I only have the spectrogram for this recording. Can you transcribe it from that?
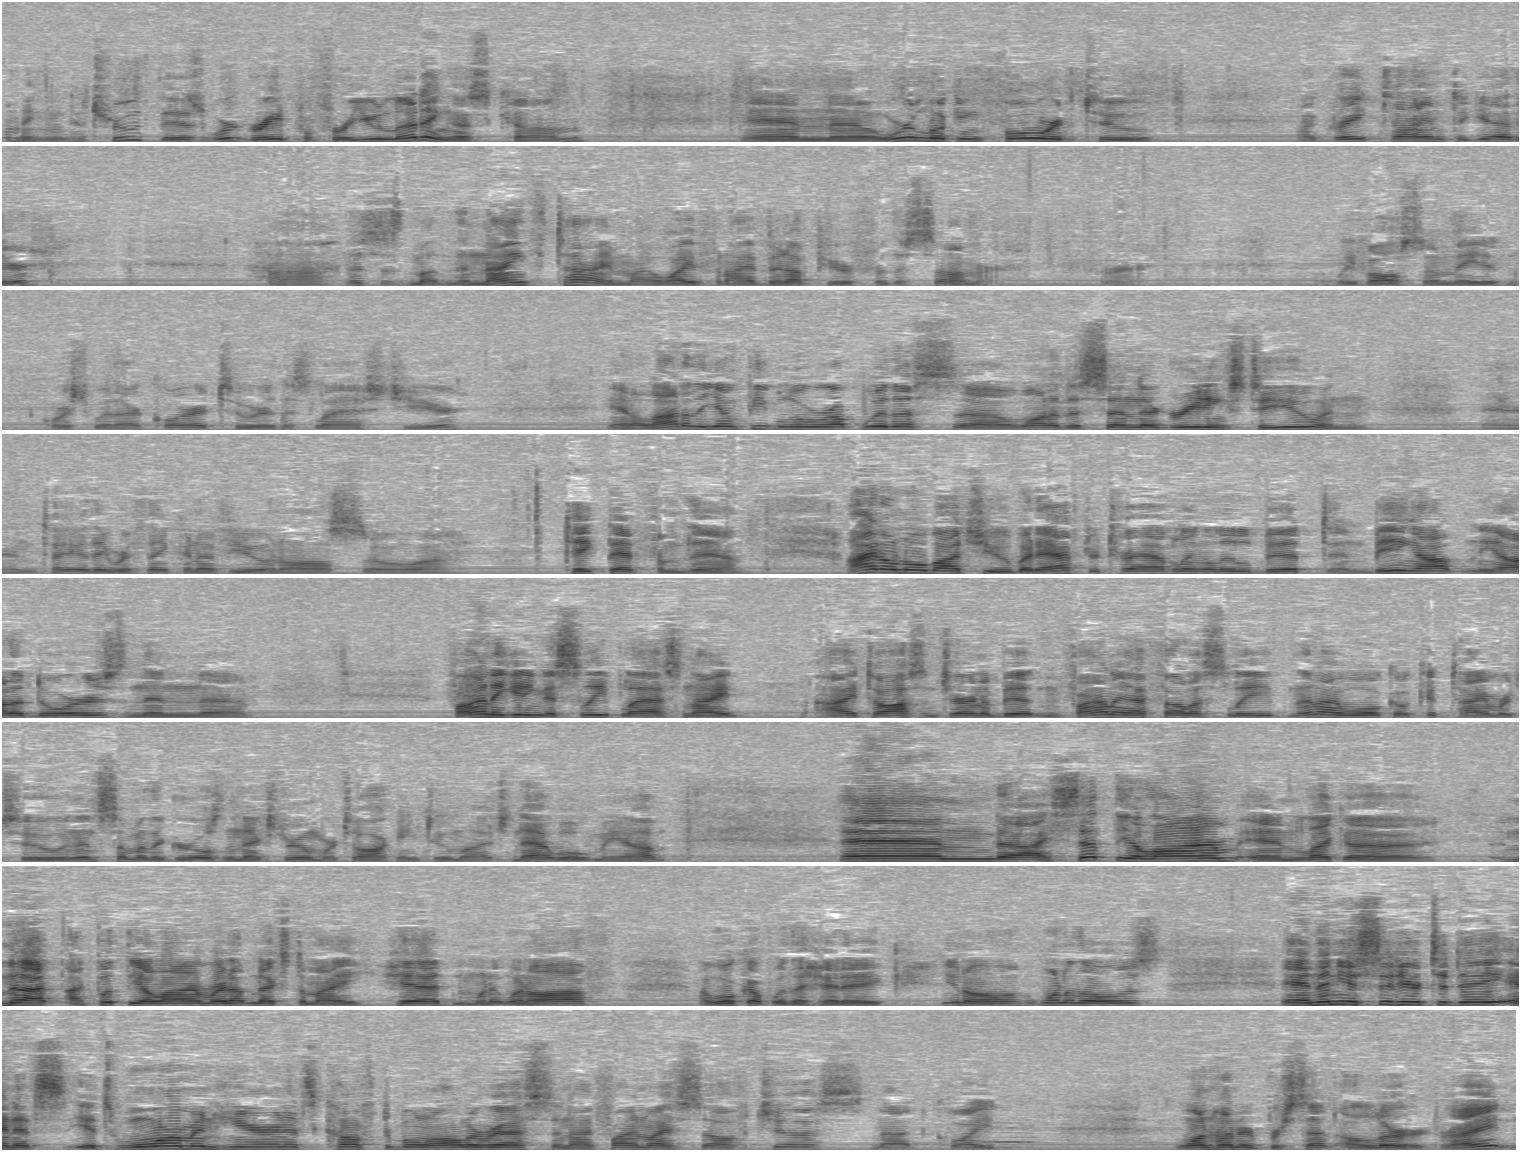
coming. The truth is, we're grateful for you letting us come, and uh, we're looking forward to a great time together. Uh, this is my, the ninth time my wife and I have been up here for the summer. For, we've also made it, of course, with our choir tour this last year. And a lot of the young people who were up with us uh, wanted to send their greetings to you and and tell you they were thinking of you and also uh, take that from them. I don't know about you, but after traveling a little bit and being out in the out of doors and then uh, finally getting to sleep last night, I toss and turn a bit and finally I fell asleep and then I woke a time or two and then some of the girls in the next room were talking too much and that woke me up. And uh, I set the alarm and like a nut, I put the alarm right up next to my head and when it went off, I woke up with a headache. You know, one of those. And then you sit here today, and it's it's warm in here, and it's comfortable, and all the rest, and I find myself just not quite 100% alert, right?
